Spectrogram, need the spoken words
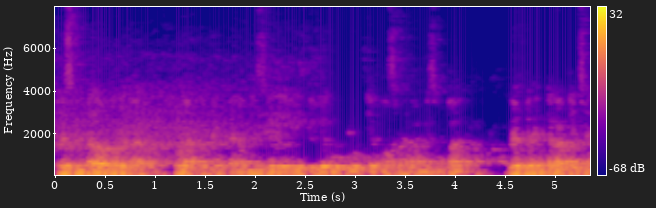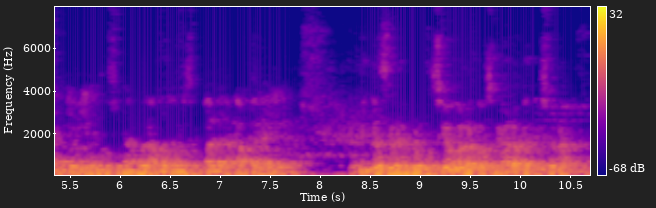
presentado por la, por la Anicia de Estudiar Urrutia, concejala municipal, referente a la fecha en que viene funcionando la Guardia Municipal de la Pampa de la Isla. Repítase la información a la concejala peticionante.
